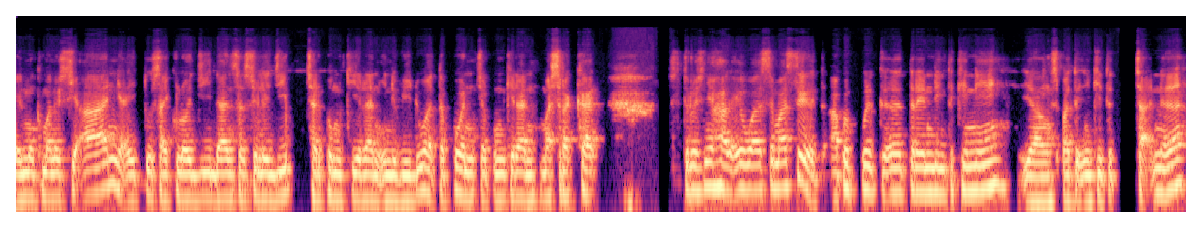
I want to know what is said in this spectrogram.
ilmu kemanusiaan iaitu psikologi dan sosiologi cara pemikiran individu ataupun cara pemikiran masyarakat. Seterusnya hal ehwal semasa apa trending terkini yang sepatutnya kita cakna.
